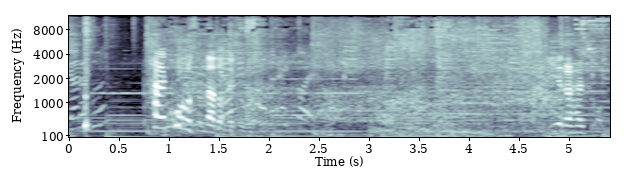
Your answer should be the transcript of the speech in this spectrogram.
여러분 8코로 쓴다던데 그거. 이해를 할 수가 없어.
